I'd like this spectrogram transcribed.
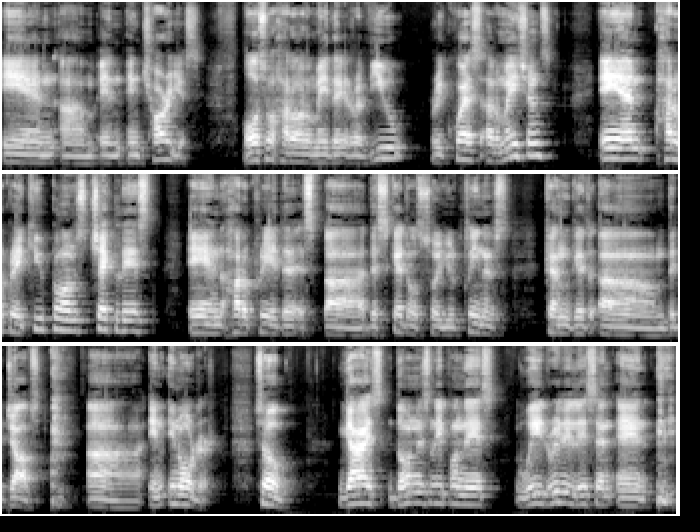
and, um, and, and charges. Also how to automate the review request automations and how to create coupons, checklists, and how to create the, uh, the schedule so your cleaners can get um, the jobs uh, in, in order. So guys, don't sleep on this. We really listen and,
